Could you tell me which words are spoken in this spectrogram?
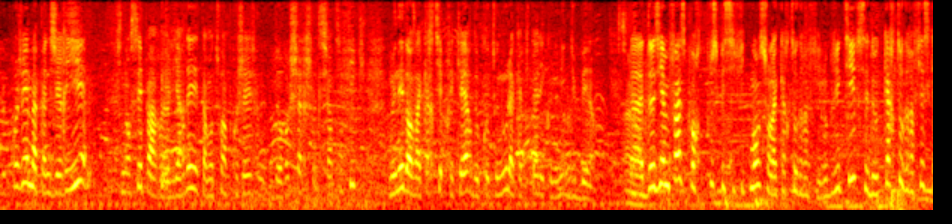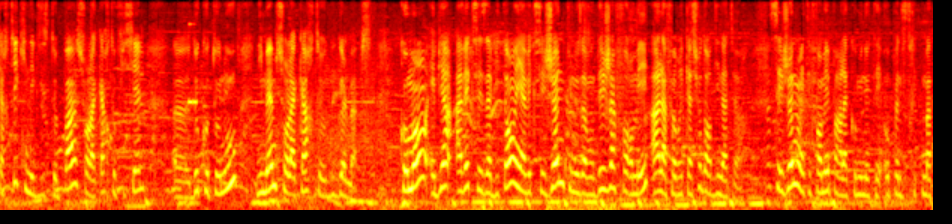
Le projet Mapengeri, financé par euh, l'IRD, est avant tout un projet de recherche scientifique mené dans un quartier précaire de Cotonou, la capitale économique du Bénin. La deuxième phase porte plus spécifiquement sur la cartographie. L'objectif, c'est de cartographier ce quartier qui n'existe pas sur la carte officielle euh, de Cotonou, ni même sur la carte Google Maps. Comment? Eh bien, avec ses habitants et avec ces jeunes que nous avons déjà formés à la fabrication d'ordinateurs. Ces jeunes ont été formés par la communauté OpenStreetMap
